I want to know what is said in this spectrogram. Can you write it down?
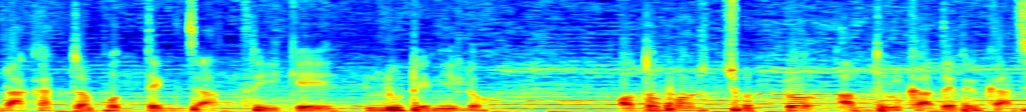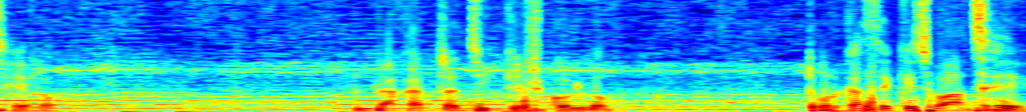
ডাকাতরা প্রত্যেক যাত্রীকে লুটে নিল, অতপর ছোট্ট আব্দুল কাদেরের কাছে এলো। ডাকাতরা জিজ্ঞেস করল, তোর কাছে কিছু আছে?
